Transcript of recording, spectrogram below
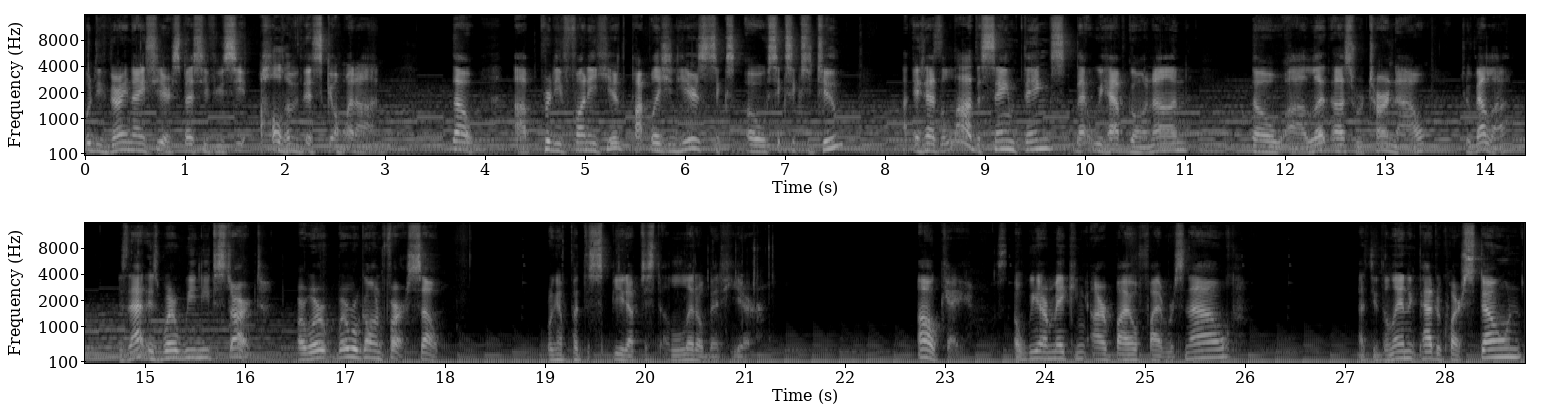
would be very nice here, especially if you see all of this going on. So, uh, pretty funny here. The population here is 60662. It has a lot of the same things that we have going on. So uh, let us return now to Vela, because that is where we need to start, or where, where we're going first. So we're going to put the speed up just a little bit here. Okay, so we are making our biofibers now. Let's the landing pad requires stone,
